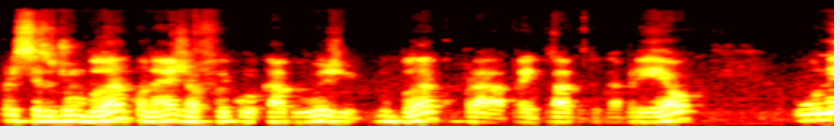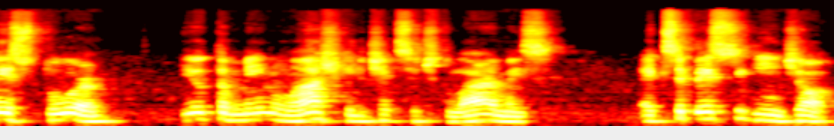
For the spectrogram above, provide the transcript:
precisa de um banco, né? Já foi colocado hoje no banco para a entrada do Gabriel. O Nestor, eu também não acho que ele tinha que ser titular, mas é que você pensa o seguinte, ó,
